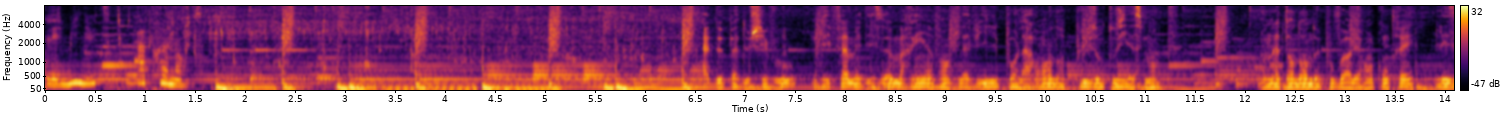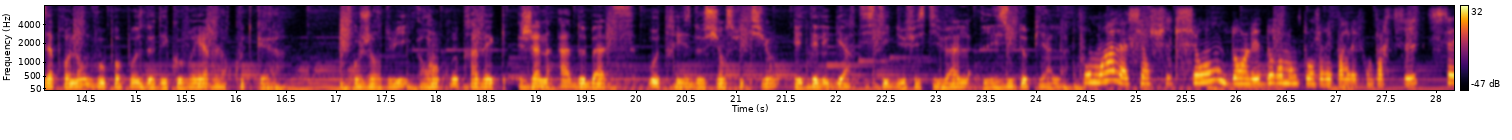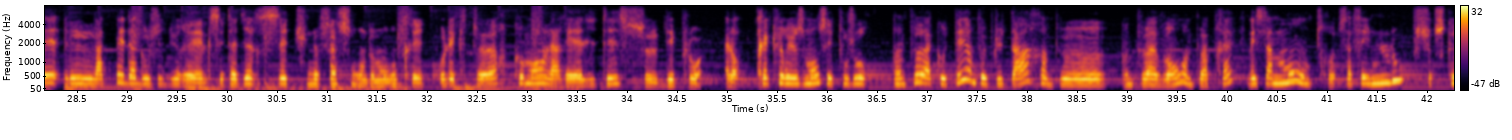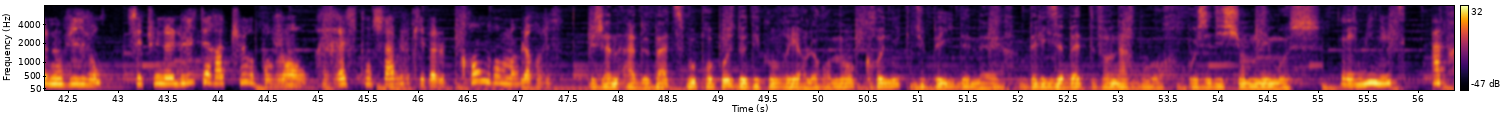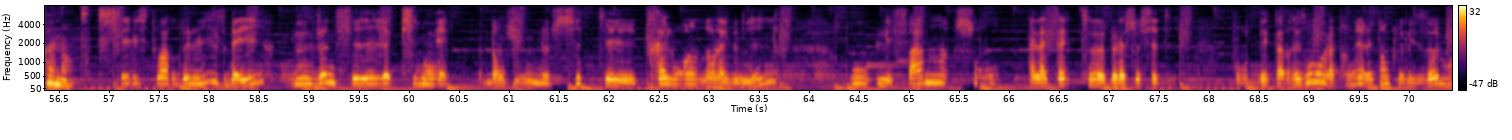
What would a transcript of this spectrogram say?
Les minutes apprenantes. À deux pas de chez vous, des femmes et des hommes réinventent la ville pour la rendre plus enthousiasmante. En attendant de pouvoir les rencontrer, les apprenantes vous proposent de découvrir leur coup de cœur. Aujourd'hui, rencontre avec Jeanne A. Debatz, autrice de science-fiction et déléguée artistique du festival Les Utopiales. Pour moi, la science-fiction, dont les deux romans dont je vais parler font partie, c'est la pédagogie du réel, c'est-à-dire c'est une façon de montrer au lecteur comment la réalité se déploie. Alors très curieusement, c'est toujours un peu à côté, un peu plus tard, un peu, un peu avant, un peu après, mais ça montre, ça fait une loupe sur ce que nous vivons. C'est une littérature pour gens responsables qui veulent prendre en main leur vie. Jeanne A. de Batz vous propose de découvrir le roman Chronique du pays des mers d'Elisabeth von Harbour aux éditions Nemos. Les minutes apprenantes. C'est l'histoire de Lise Bay, une jeune fille qui naît dans une cité très loin dans l'avenir où les femmes sont à la tête de la société. Pour des tas de raisons. La première étant que les hommes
